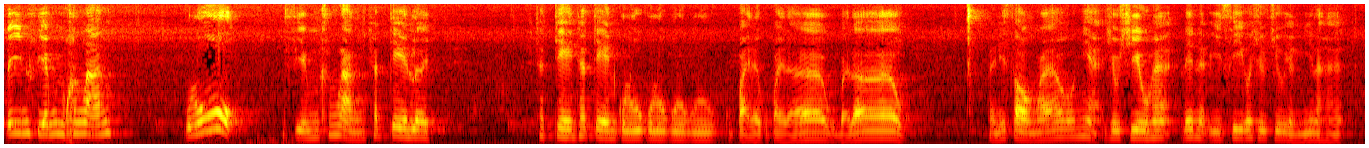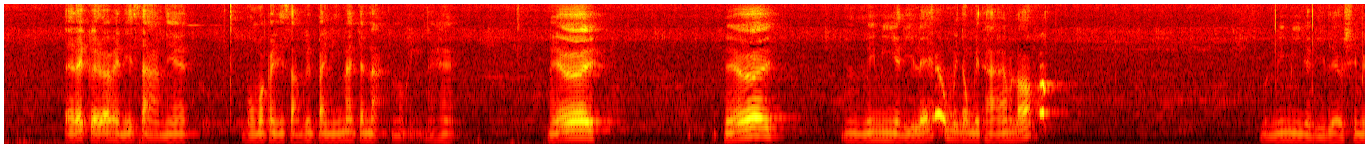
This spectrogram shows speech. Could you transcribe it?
ได้ยินเสียงมันอยู่ข้างหลัง กูรู้เสียงมันข้างหลัง ชัดเจนเลย ชัดเจนชัดเจนกูรู้กูรู้กูรู้กูรู้กูไปแล้วกูไปแล้วกูไปแล้วแผ่นที่สองแล้วเนี่ยชิวๆฮะ เล่นแบบอีซี่ก็ชิวๆอย่างนี้แหละฮะ แต่ถ้าเกิดว่าแผ่นที่สามเนี่ย ผมว่าแผ่นที่สามขึ้นไปนี้น่าจะหนักหน่อยนะฮะไหนเอ้ยไหนเอ้ยไม่มีอย่าดีแล้วไม่ต้องไปท้ามันหรอกมันไม่มีอย่าดีแล้วใช่ไหม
